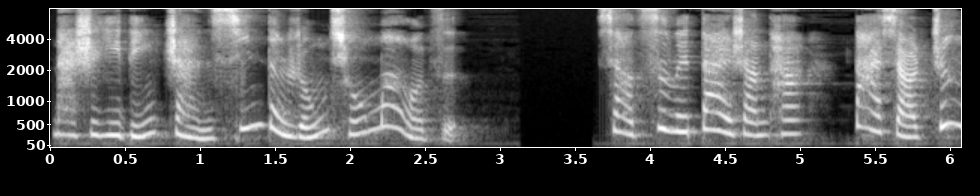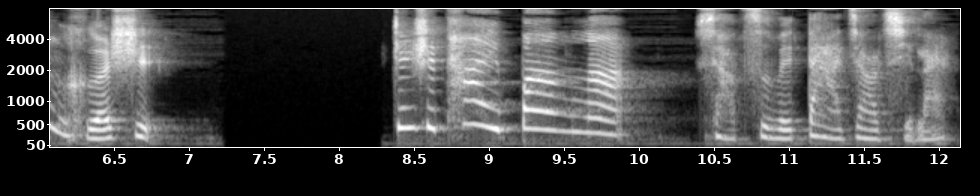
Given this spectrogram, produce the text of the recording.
那是一顶崭新的绒球帽子，小刺猬戴上它，大小正合适，真是太棒了！小刺猬大叫起来：“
